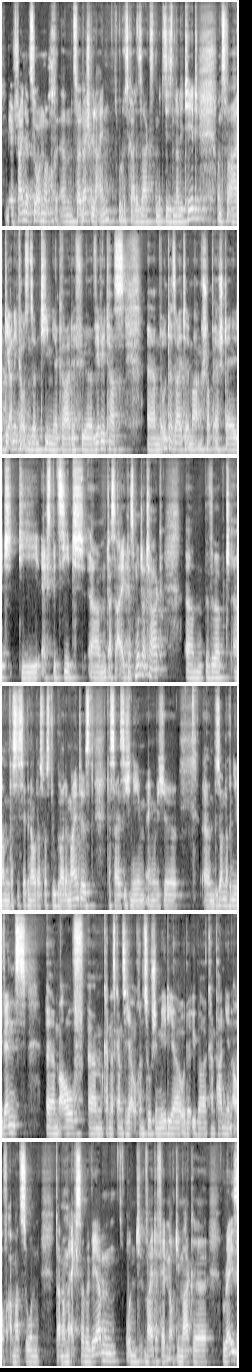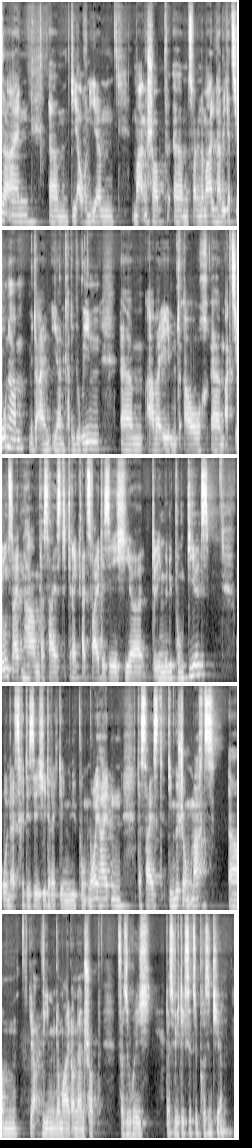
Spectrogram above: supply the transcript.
Mir fallen dazu auch noch ähm, zwei Beispiele ein, wo du es gerade sagst, mit Saisonalität. Und zwar hat die Annika aus unserem Team ja gerade für Veritas ähm, eine Unterseite im Markenshop erstellt, die explizit ähm, das Ereignis Muttertag ähm, bewirbt. Ähm, das ist ja genau das, was du gerade meintest. Das heißt, ich nehme irgendwelche ähm, besonderen Events ähm, auf, ähm, kann das Ganze ja auch in Social Media oder über Kampagnen auf Amazon da nochmal extra bewerben. Und weiter fällt mir auch die Marke Razer ein, ähm, die auch in ihrem Markenshop ähm, zwar eine normale Navigation haben mit allen ihren Kategorien, ähm, aber eben auch ähm, Aktionsseiten haben. Das heißt, direkt als zweite sehe ich hier den Menüpunkt Deals. Und als drittes sehe ich hier direkt den Menüpunkt Neuheiten. Das heißt, die Mischung macht's, ähm, ja, wie im normalen Online-Shop versuche ich, das Wichtigste zu präsentieren.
